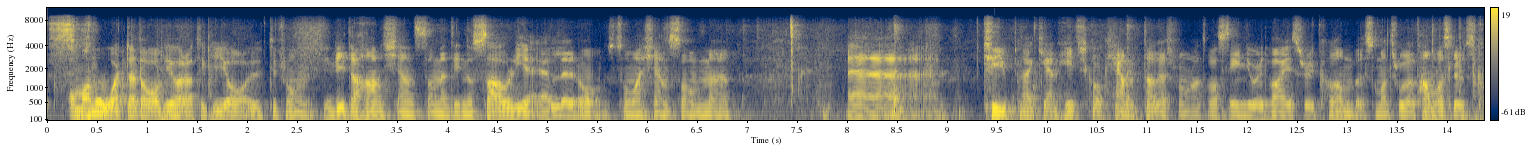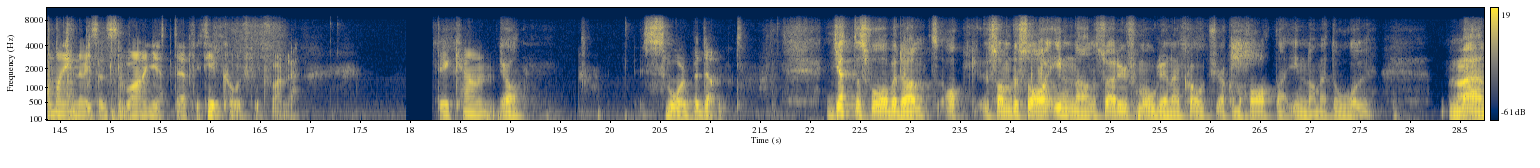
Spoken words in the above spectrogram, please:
Svårt att avgöra tycker jag utifrån huruvida han känns som en dinosaurie eller om, som han känns som eh, typ när Ken Hitchcock hämtades från att vara senior advisor i Columbus och man trodde att han var slut så kom han in och visade sig vara en jätteeffektiv coach fortfarande. Det kan... Ja. Svårbedömt. Jättesvårbedömt och som du sa innan så är det ju förmodligen en coach jag kommer hata inom ett år. Men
